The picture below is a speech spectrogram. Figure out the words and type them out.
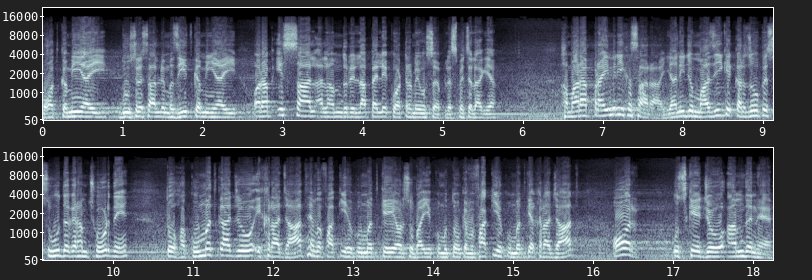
बहुत कमी आई, दूसरे साल में मज़ीद कमी आई और अब इस साल अल्हम्दुलिल्लाह पहले क्वार्टर में वो सरप्लस में चला गया। हमारा प्राइमरी खसारा, यानी जो माजी के कर्ज़ों पे सूद अगर हम छोड़ दें तो हुकूमत का जो अखराज हैं, वफाकी हुकूमत के और सूबाई हुकूमतों के, वफाकी हुकूमत के अखराज और उसके जो आमदन है,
